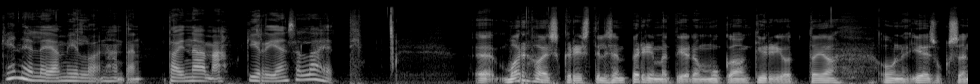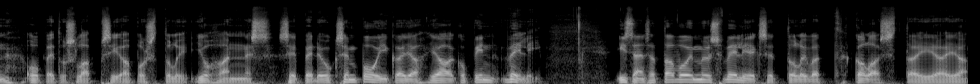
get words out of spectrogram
kenelle ja milloin hän tämän, tai nämä kirjeensä lähetti? Varhaiskristillisen perimätiedon mukaan kirjoittaja on Jeesuksen opetuslapsi apostoli Johannes, Sepedeuksen poika ja Jaakobin veli. Isänsä tavoin myös veljekset olivat kalastajia ja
